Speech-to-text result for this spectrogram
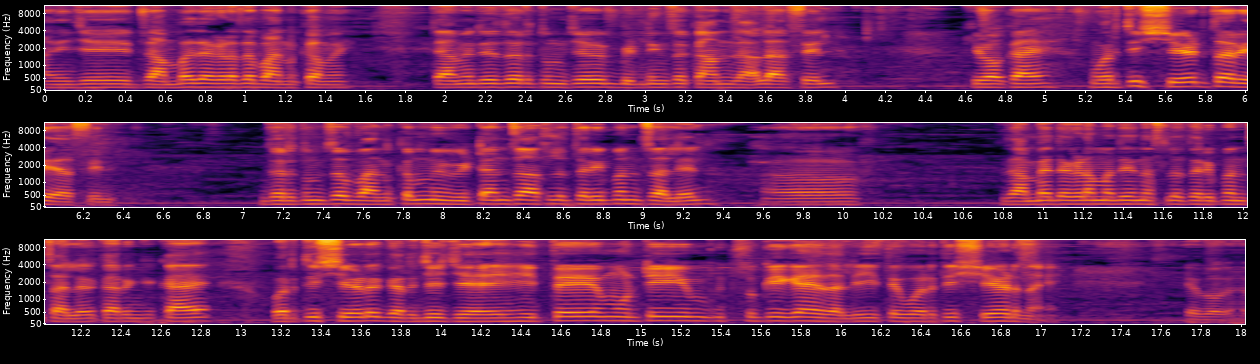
आणि जे जांबा दगडाचं बांधकाम आहे त्यामध्ये जर तुमच्या बिल्डिंगचं काम झालं असेल किंवा काय वरती शेड तरी असेल जर तुमचं बांधकाम विटांचं असलं तरी पण चालेल. जांभ्या दगडामध्ये नसलं तरी पण चालेल. कारण की काय वरती शेड गरजेची आहे. इथे मोठी चुकी काय झाली इथे वरती शेड नाही. हे बघा.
